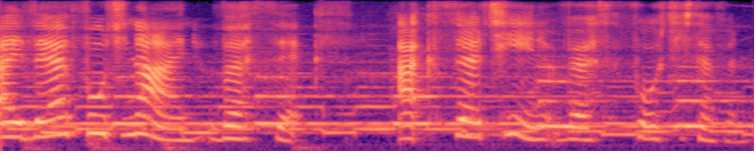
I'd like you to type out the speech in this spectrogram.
Isaiah 49, verse 6, Acts 13, verse 47.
